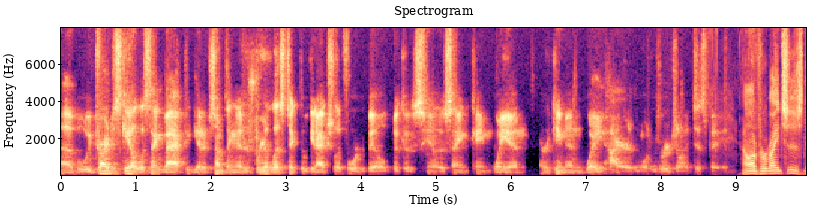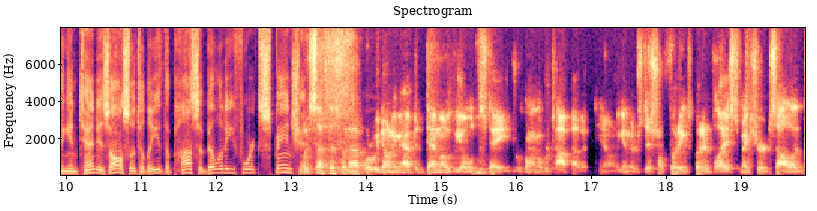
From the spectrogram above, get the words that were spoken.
Uh, but we've tried to scale this thing back to get it something that is realistic that we can actually afford to build because, you know, this thing came way in or came in way higher than what was originally anticipated. However, Wright says the intent is also to leave the possibility for expansion. We set this one up where we don't even have to demo the old stage. We're going over top of it. You know, and again, there's additional footings put in place to make sure it's solid.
